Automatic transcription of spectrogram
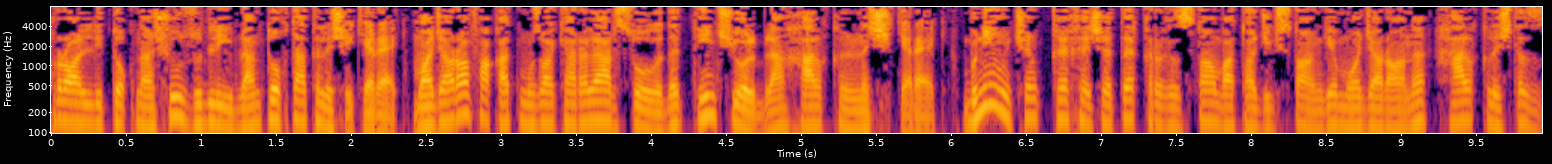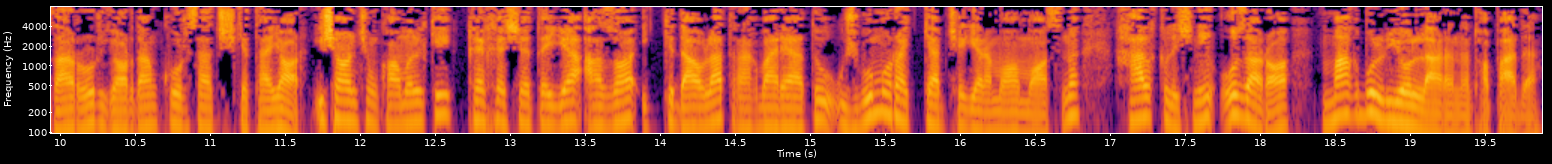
qurolli to'qnashuv zudlik bilan to'xtatilishi kerak. Mojaro faqat muzokaralar stolida tinch yo'l bilan hal qilinishi kerak. Buning uchun qxsht qirg'iziston va tojikistonga mojaroni hal qilishda zarur yordam ko'rsatishga tayyor. Ishonchim komilki qxshtga a'zo ikki davlat rahbariyati ushbu murakkab chegara muammosini hal qilishning o'zaro maqbul yo'llarini topadi.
